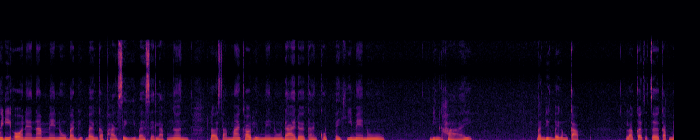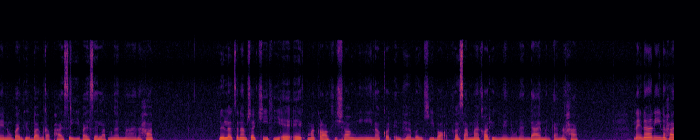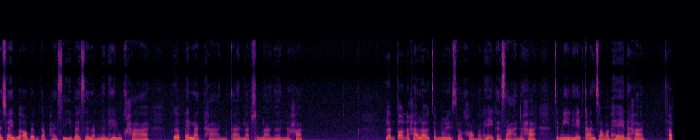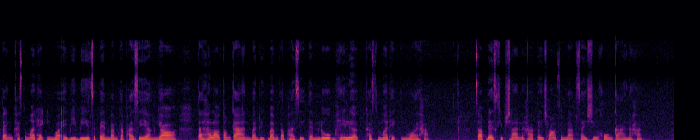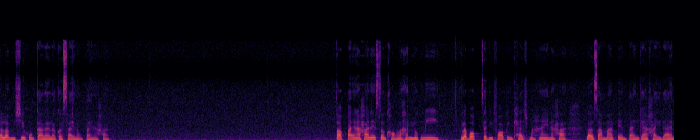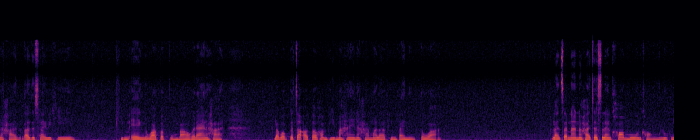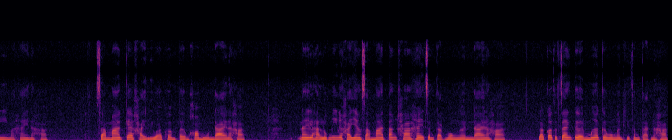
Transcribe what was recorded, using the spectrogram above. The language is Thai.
วิดีโอแนะนำเมนูบันทึกใบกำกับภาษีใบเสร็จรับเงิน เราสามารถเข้าถึงเมนูได้โดยการกดไปที่เมนู บินขาย บันทึกใบกำกับแล้วก็จะเจอกับเมนูบันทึกใบกำกับภาษีใบเสร็จรับเงินมานะคะ หรือเราจะนำช็อตคีย์ TAX มากรอกที่ช่องนี้ แล้วกด Enter บนคีย์บอร์ด ก็สามารถเข้าถึงเมนูนั้นได้เหมือนกันนะคะ ในหน้านี้นะคะใช้เพื่อออกแบบกับภาษีใบเสร็จรับเงินให้ลูกค้า เพื่อเป็นหลักฐานการรับชำระเงินนะคะ เริ่มต้นนะคะ เราจะมาดูในส่วนของประเภทเอกสารนะคะ จะมีให้การ2ประเภทนะคะ ถ้าเป็น customer tax invoice ABB จะเป็นบัมกับภาษีอย่างย่อ แต่ถ้าเราต้องการบันทึกบัมกับภาษีเต็มรูปให้เลือก customer tax invoice ค่ะ job description นะคะ เป็นช่องสำหรับใส่ชื่อโครงการนะคะ ถ้าเรามีชื่อโครงการอะไรเราก็ใส่ลงไปนะคะ ต่อไปนะคะในส่วนของรหัสลูกหนี้ ระบบจะ default เป็น cache มาให้นะคะ เราสามารถเปลี่ยนแปลงแก้ไขได้นะคะ เราจะใช้วิธีพิมพ์เองหรือว่ากดปุ่มเบาก็ได้นะคะ ระบบก็จะออโต้คอมพิวมาให้นะคะ เมื่อเราพิมพ์ไป 1 ตัว หลังจากนั้นนะคะจะแสดงข้อมูลของลูกหนี้มาให้นะคะ สามารถแก้ไขหรือว่าเพิ่มเติมข้อมูลได้นะคะ ในรหัสลูกหนี้นะคะยังสามารถตั้งค่าให้จำกัดวงเงินได้นะคะ แล้วก็จะแจ้งเตือนเมื่อเกินวงเงินที่จำกัดนะคะ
